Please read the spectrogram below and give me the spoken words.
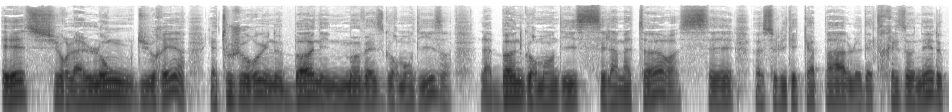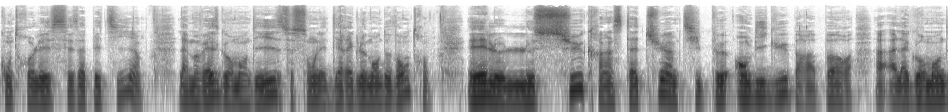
Et sur la longue durée, il y a toujours eu une bonne et une mauvaise gourmandise. La bonne gourmandise, c'est l'amateur, c'est euh, celui qui est capable d'être raisonné, de contrôler ses appétits. La mauvaise gourmandise, ce sont les dérèglements de ventre. Et le, sucre a un statut un petit peu ambigu par rapport à la gourmandise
